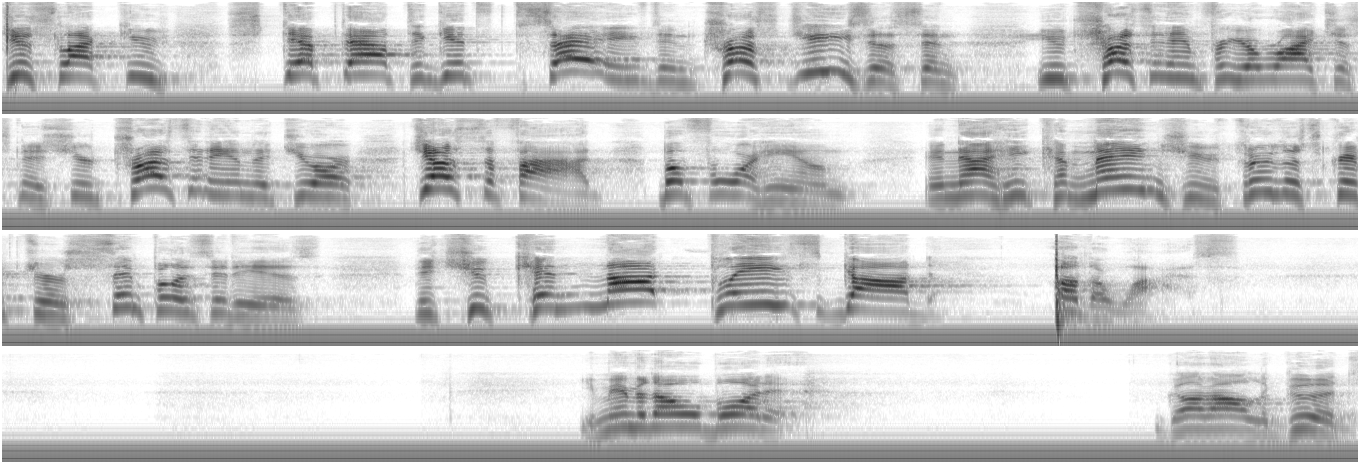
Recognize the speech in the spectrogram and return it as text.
just like you stepped out to get saved and trust Jesus and you trusted Him for your righteousness. You trusted Him that you are justified before Him. And now He commands you through the Scriptures, simple as it is, that you cannot please God otherwise. You remember the old boy that got all the goods?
